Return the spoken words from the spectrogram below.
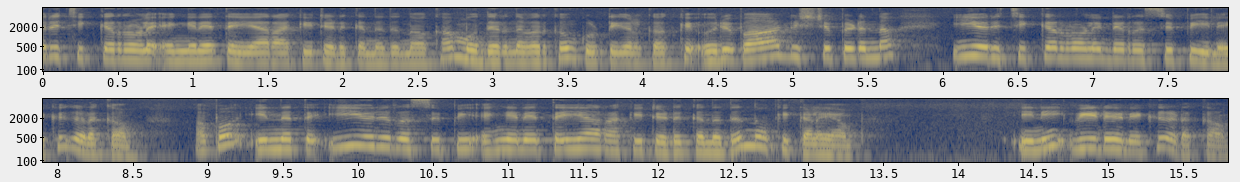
ഒരു ചിക്കൻ റോൾ എങ്ങനെ തയ്യാറാക്കിയിട്ട് എടുക്കുന്നത് നോക്കാം. മുതിർന്നവർക്കും കുട്ടികൾക്കൊക്കെ ഒരുപാട് ഇഷ്ടപ്പെടുന്ന ഈ ഒരു ചിക്കൻ റോളിന്റെ റെസിപ്പിയിലേക്ക് കിടക്കാം. അപ്പോൾ ഇന്നത്തെ ഈ ഒരു റെസിപ്പി എങ്ങനെ തയ്യാറാക്കിയിട്ട് എടുക്കുന്നത് നോക്കിക്കളയാം. ഇനി വീഡിയോയിലേക്ക് കിടക്കാം.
